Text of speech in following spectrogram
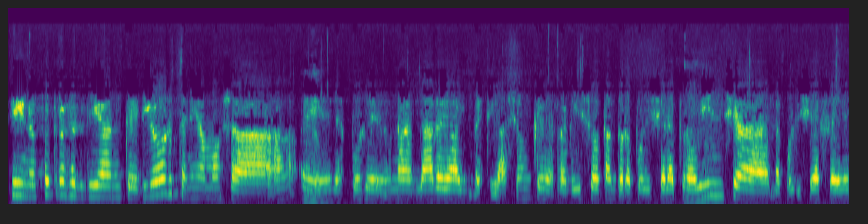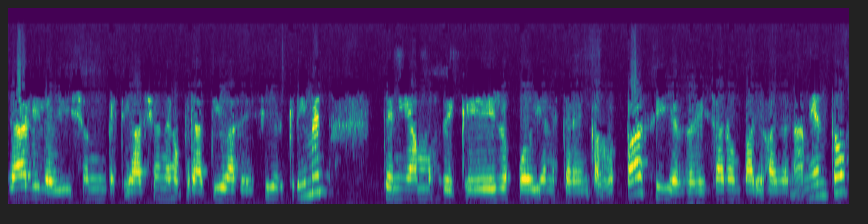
Sí, nosotros el día anterior teníamos ya, eh, después de una larga investigación que realizó tanto la Policía de la Provincia, la Policía Federal y la División de Investigaciones Operativas de Cibercrimen, teníamos de que ellos podían estar en Carlos Paz y realizaron varios allanamientos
